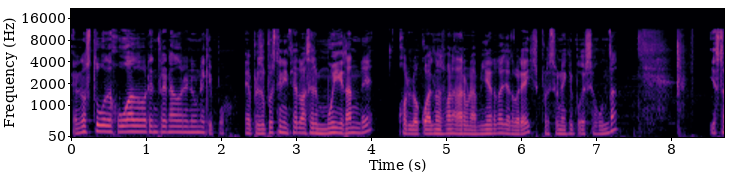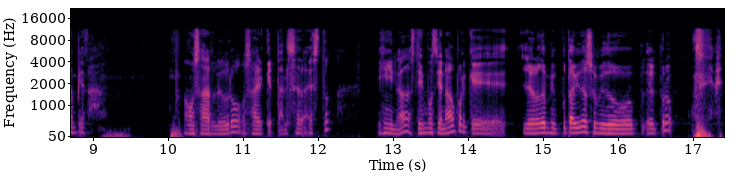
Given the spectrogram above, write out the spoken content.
él no estuvo de jugador entrenador en un equipo. El presupuesto inicial va a ser muy grande, con lo cual nos van a dar una mierda, ya lo veréis, por ser un equipo de segunda. Y esto empieza. Vamos a darle duro, vamos a ver qué tal se da esto. Y nada, estoy emocionado porque yo creo que en mi puta vida he subido el pro.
